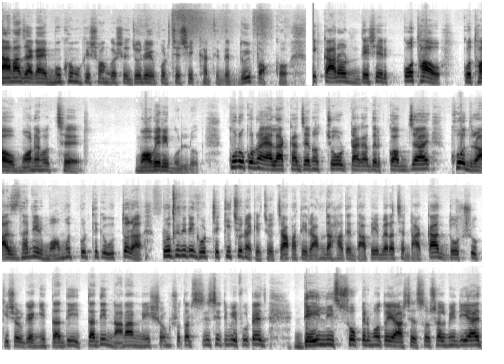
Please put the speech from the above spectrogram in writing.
নানা জায়গায় মুখোমুখি সংঘর্ষে জড়িয়ে পড়ছে শিক্ষার্থীদের দুই পক্ষ। এই কারণ দেশের কোথাও কোথাও মনে হচ্ছে মবেরই মুল্লুক। কোনো কোনো এলাকা যেন চোর টাকাদের কবজায় খোদ রাজধানীর মোহাম্মদপুর থেকে উত্তরা প্রতিদিনই ঘটছে কিছু না কিছু। চাপাতি রামদা হাতে দাপিয়ে বেড়াচ্ছে ডাকাত, দস্যু, কিশোর গ্যাং ইত্যাদি ইত্যাদি, নানান নৃশংসতার সিসিটিভি ফুটেজ ডেইলি সোপের মতোই আসে সোশ্যাল মিডিয়ায়।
